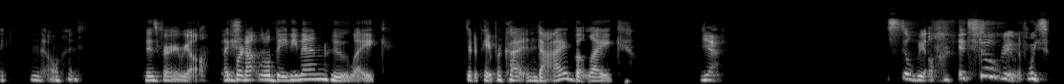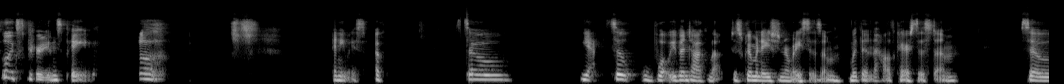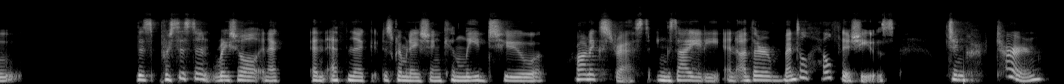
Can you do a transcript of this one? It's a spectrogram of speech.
Like no, it is very real. Like we're not little baby men who like get a paper cut and die, but like Yeah, still real. it's still real. we still experience pain. Ugh. Anyways, okay. So, yeah. So, what we've been talking about discrimination and racism within the healthcare system. So, this persistent racial and, ec- and ethnic discrimination can lead to chronic stress, anxiety, and other mental health issues, which in turn,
